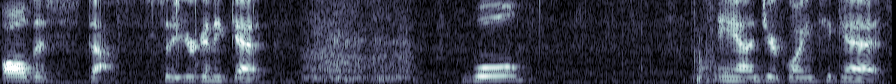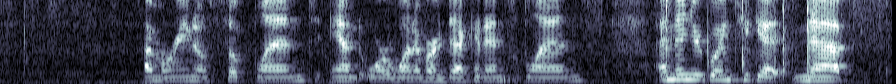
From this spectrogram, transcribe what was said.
all this stuff. So you're going to get wool, and you're going to get a merino silk blend and or one of our decadence blends and then you're going to get neps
